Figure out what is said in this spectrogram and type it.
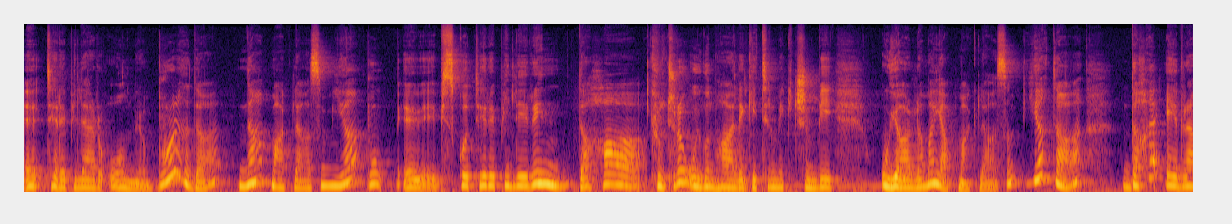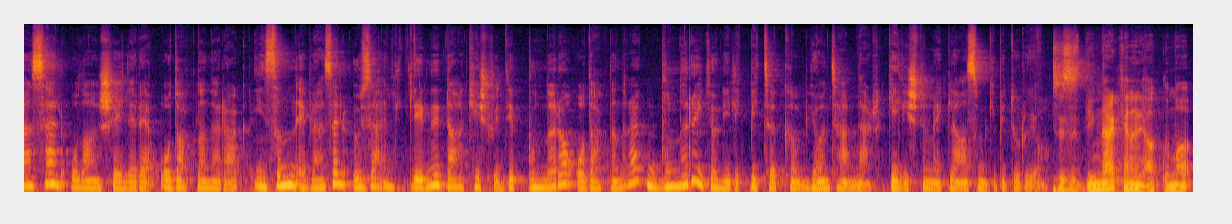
e, terapiler olmuyor. Burada ne yapmak lazım? Ya bu psikoterapilerin daha kültüre uygun hale getirmek için bir uyarlama yapmak lazım ya da daha evrensel olan şeylere odaklanarak, insanın evrensel özelliklerini daha keşfedip bunlara odaklanarak bunlara yönelik bir takım yöntemler geliştirmek lazım gibi duruyor. Siz dinlerken hani aklıma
